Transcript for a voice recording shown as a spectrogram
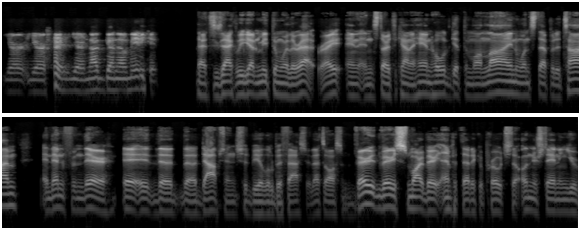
you're you're you're not gonna make it that's exactly you got to meet them where they're at, right? And and start to kind of handhold, get them online one step at a time, and then from there, it, it, the the adoption should be a little bit faster. That's awesome. Very very smart, very empathetic approach to understanding your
